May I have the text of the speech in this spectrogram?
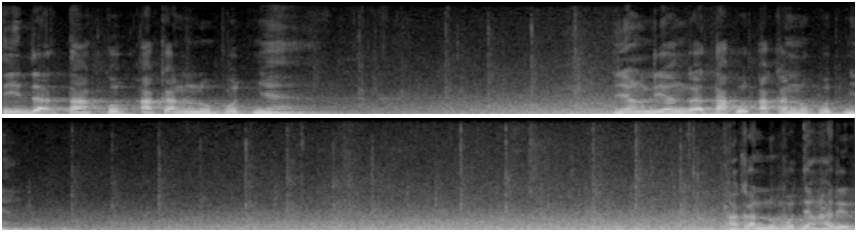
tidak takut akan luputnya. Yang dia enggak takut akan luputnya. Akan luput yang hadir.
